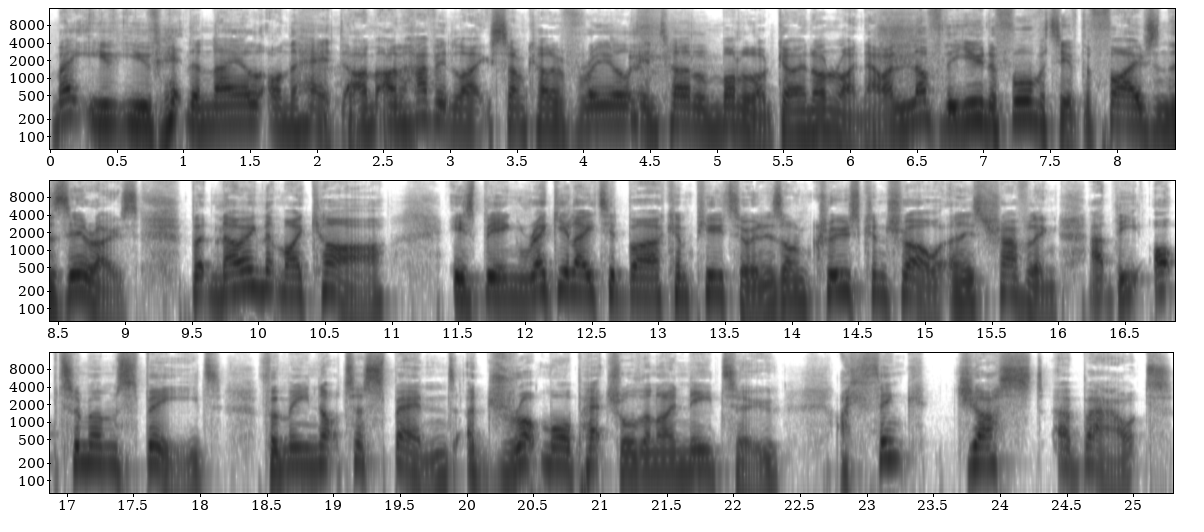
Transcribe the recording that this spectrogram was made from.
Mate, you, you've hit the nail on the head. I'm, I'm having like some kind of real internal monologue going on right now. I love the uniformity of the fives and the zeros, but knowing that my car is being regulated by a computer and is on cruise control and is traveling at the optimum speed for me not to spend a drop more petrol than I need to, I think just about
